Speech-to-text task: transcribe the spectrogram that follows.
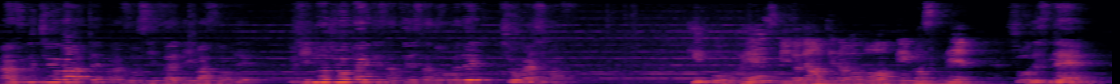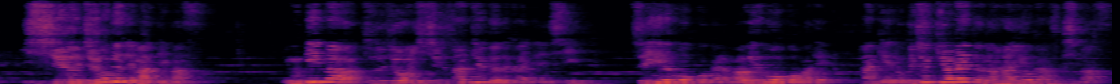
観測中は電波が送信されていますので、無人の状態で撮影した動画で紹介します。結構速いスピードでアンテナが回っていますね。そうですね。1周15秒で回っています。MP パワーは通常1周30秒で回転し、水平方向から真上方向まで半径 60km の範囲を観測します。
